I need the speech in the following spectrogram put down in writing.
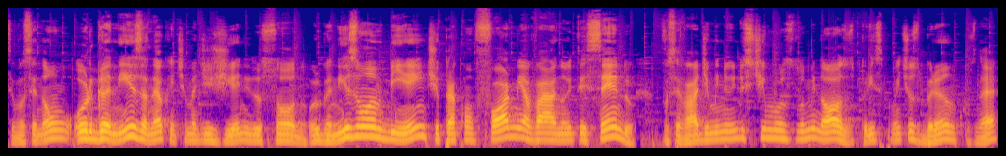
Se você não organiza, né, o que a gente chama de higiene do sono, organiza um ambiente para conforme vai anoitecendo, você vai diminuindo estímulos luminosos, principalmente os brancos, né?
